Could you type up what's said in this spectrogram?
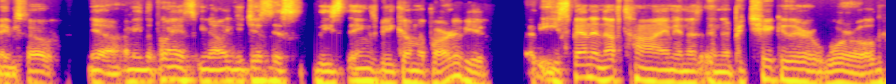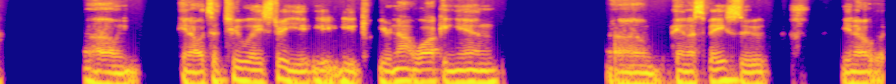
Maybe so. Yeah. I mean, the point is, you know, you just this, these things become a part of you. You spend enough time in a, in a particular world. Um, you know, it's a two way street. You, you, you, you're not walking in um, in a spacesuit. You know,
